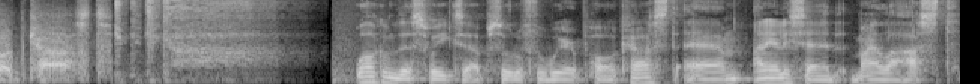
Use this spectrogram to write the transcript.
Podcast. Welcome to this week's episode of the Weird Podcast. Um, I nearly said my last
